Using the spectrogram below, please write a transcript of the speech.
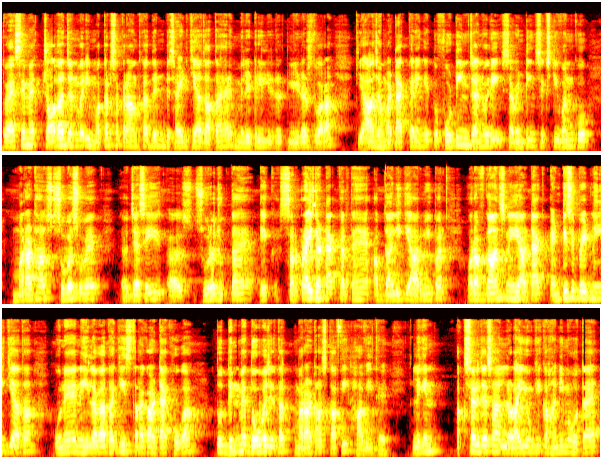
तो ऐसे में चौदह जनवरी मकर संक्रांत का दिन डिसाइड किया जाता है मिलिट्री लीडर्स द्वारा कि आज हम अटैक करेंगे। तो फोर्टीन जनवरी सेवनटीन को मराठा सुबह सुबह जैसे ही सूरज उगता है, एक सरप्राइज़ अटैक करते हैं अब्दाली की आर्मी पर, और अफगान्स ने यह अटैक एंटिसिपेट नहीं किया था, उन्हें नहीं लगा था कि इस तरह का अटैक होगा तो दिन में दो बजे तक मराठास काफ़ी हावी थे। लेकिन अक्सर जैसा लड़ाइयों की कहानी में होता है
